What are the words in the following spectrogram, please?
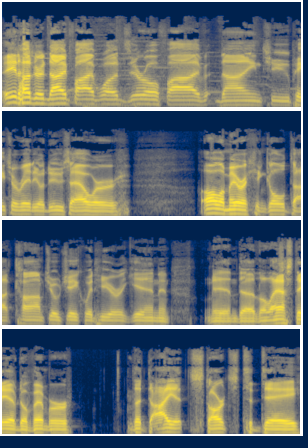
800 951 0592 Patriot Radio News Hour allamericangold.com. Joe Jaquin here again. And, and uh, the last day of November, the diet starts today.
